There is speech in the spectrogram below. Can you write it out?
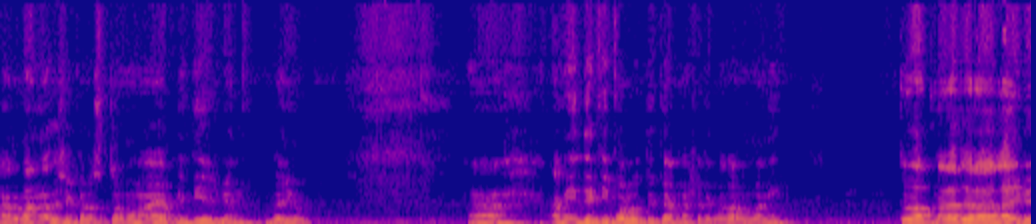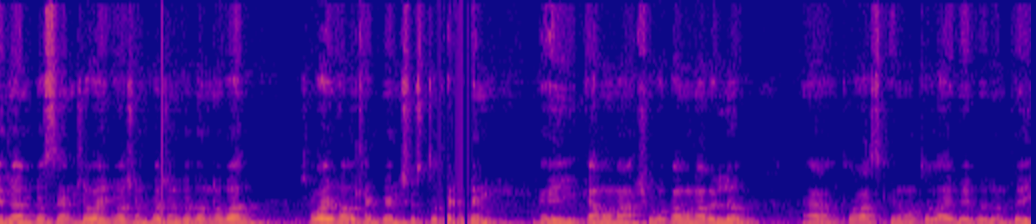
আর বাংলাদেশের খরচ তো মনে হয় আপনি দিয়ে আসবেন যাই হোক। আমি দেখি পরবর্তীতে আপনার সাথে কথা বলবানি তো আপনারা যারা লাইভে জয়েন করছেন, সবাইকে অসংখ্য অসংখ্য ধন্যবাদ। সবাই ভালো থাকবেন, সুস্থ থাকবেন। এই কামনা, শুভকামনা রইল। তো আজকের মতো লাইভ এই পর্যন্তই।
